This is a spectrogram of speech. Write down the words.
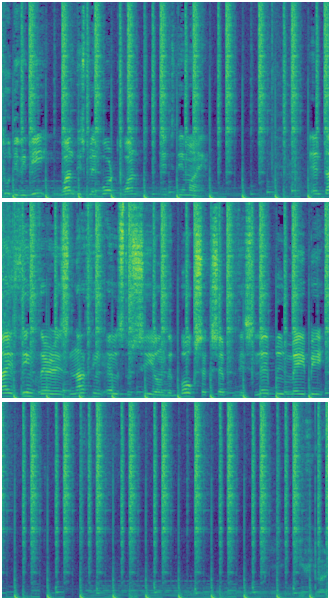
2 DVD, one display port, one HDMI and I think there is nothing else to see on the box except this label maybe. If you are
